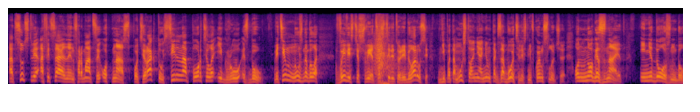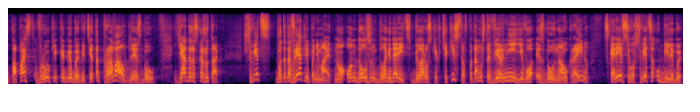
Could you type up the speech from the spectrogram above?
Отсутствие официальной информации от нас по теракту сильно портило игру СБУ. Ведь им нужно было вывести Швеция с территории Беларуси. Не потому, что они о нем так заботились, ни в коем случае. Он много знает и не должен был попасть в руки КГБ, ведь это провал для СБУ. Я даже скажу так. Швец вот это вряд ли понимает, но он должен благодарить белорусских чекистов, потому что верни его СБУ на Украину, скорее всего, Швеца убили бы.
